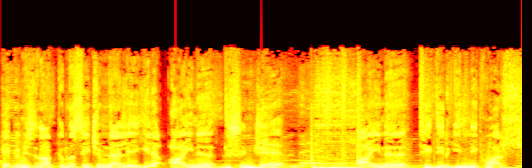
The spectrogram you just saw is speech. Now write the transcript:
Hepimizin hakkında seçimlerle ilgili aynı düşünce, aynı tedirginlik var.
